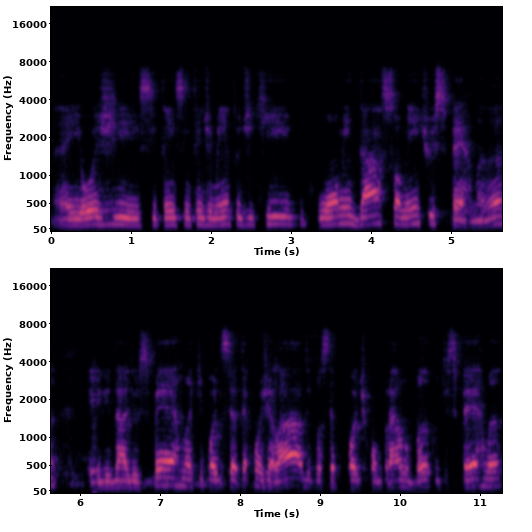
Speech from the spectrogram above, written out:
né, e hoje se tem esse entendimento de que o homem dá somente o esperma, né? Ele dá ali o esperma que pode ser até congelado e você pode comprar no banco de esperma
